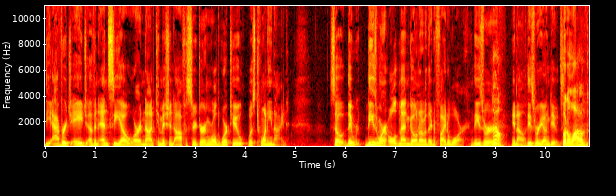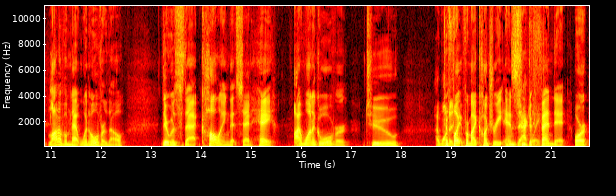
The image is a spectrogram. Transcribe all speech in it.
the average age of an NCO or a non-commissioned officer during World War II was 29. So they were these weren't old men going over there to fight a war. These were No. you know, these were young dudes. But a lot of lot of them that went over though, there was that calling that said, "Hey, I want to go over to I want to fight for my country and Exactly. to defend it, or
